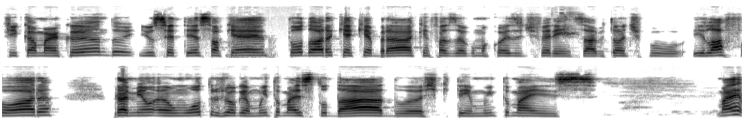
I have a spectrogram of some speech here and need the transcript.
fica marcando e o CT só quer, toda hora quer quebrar, quer fazer alguma coisa diferente, sabe? Então, tipo, ir lá fora, para mim é um outro jogo, é muito mais estudado, acho que tem muito mais mais,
